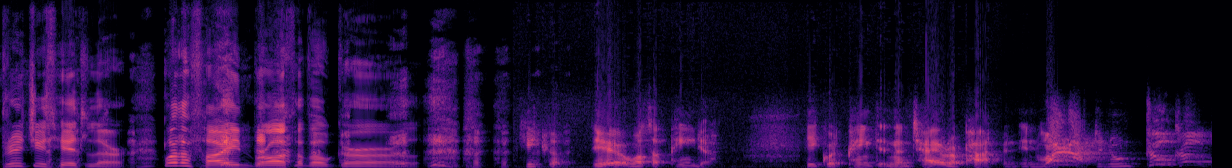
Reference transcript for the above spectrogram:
Bridget Hitler. What a fine broth of a girl. Hitler, there was a painter. He could paint an entire apartment in one afternoon, too cold.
